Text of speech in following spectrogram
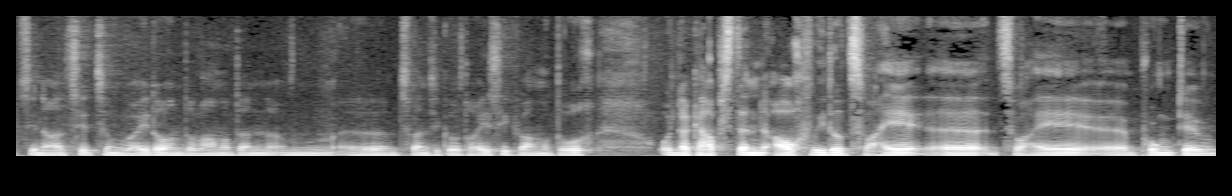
Senatssitzung weiter und da waren wir dann um äh, 20.30 Uhr waren wir durch. Und da gab es dann auch wieder zwei, äh, zwei äh, Punkte,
